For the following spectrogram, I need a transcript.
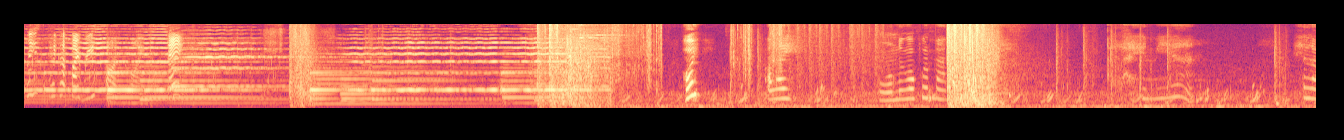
Please pick up my respawn coin. Thanks. เฮ้ย อะไร ผมนึกว่าเพื่อนมา อะไรกันเนี่ย ให้เรา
